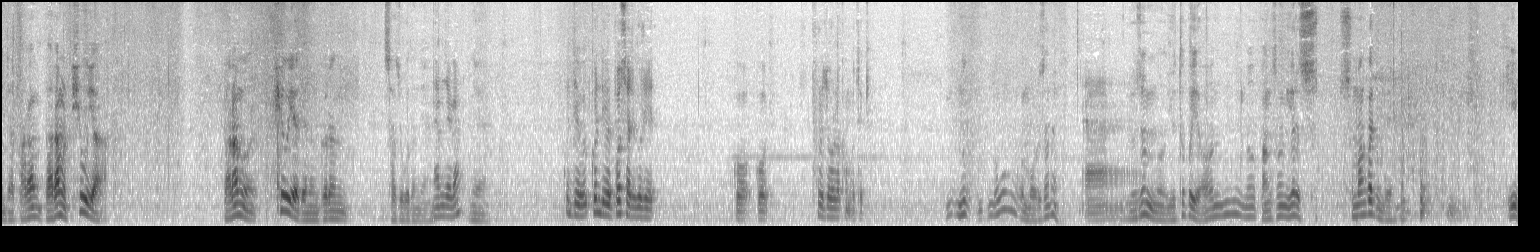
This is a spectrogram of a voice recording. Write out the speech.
이제 바람 바람을 피우야 바람을 피워야 되는 그런 사주거든요. 남자가? 예. 근데 근데 왜 보살이 그래 그 그 풀어도 올라가면 어떡해? 누 누군가 모르잖아요. 아 요즘 뭐 유튜브 연 뭐 방송이 여러 수, 수만 가지인데 이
